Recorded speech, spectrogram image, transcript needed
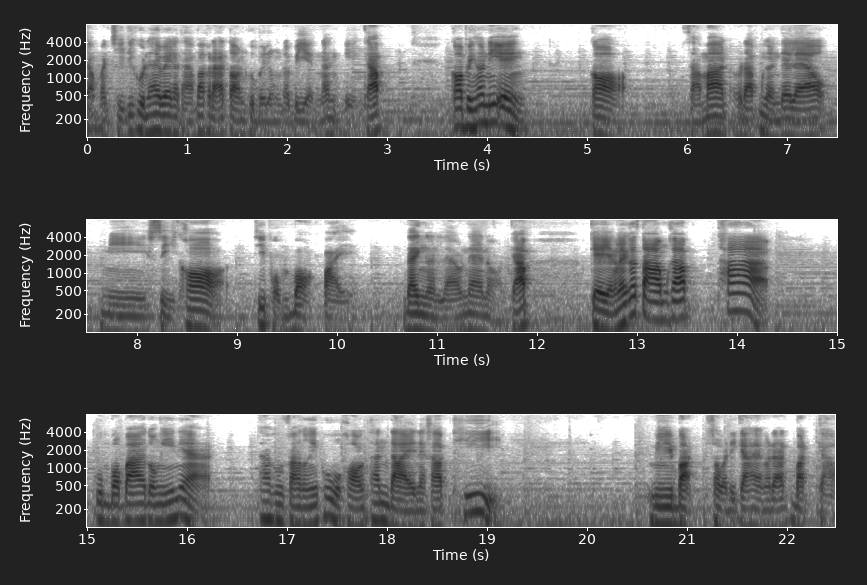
กับบัญชีที่คุณให้ไว้กับทางภาครัฐตอนคุณไปลงทะเบียนนั่นเองครับ ก็เพียงเท่านี้เองก็สามารถรับเงินได้แล้วมี 4 ข้อ ที่ผมบอกไปได้เงินแล้วแน่นอนครับเก๋อย่างไรก็ตามครับ ถ้ากลุ่มเปราบางตรงนี้เนี่ยถ้าคุณฟังตรงนี้ผู้ปกครองท่านใดนะครับที่มีบัตรสวัสดิการแห่งรัฐบัตรเก่า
